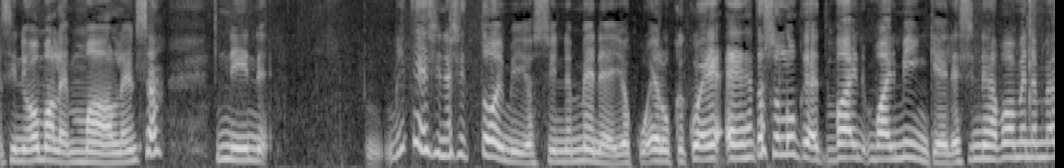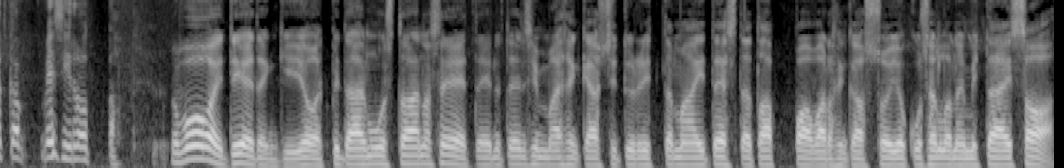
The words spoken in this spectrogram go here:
sinne omalle maallensa, niin miten siinä sitten toimii, jos sinne menee joku elukka? Kun ei- eihän tuossa lukee, että vain, vain minkeille, sinnehän voi mennä vaikka vesirotta. No voi tietenkin joo, että pitää muistaa aina se, että ei nyt ensimmäisen käy sit yrittämään itse sitä tappaa, varsinkaan jos se on joku sellainen, mitä ei saa.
